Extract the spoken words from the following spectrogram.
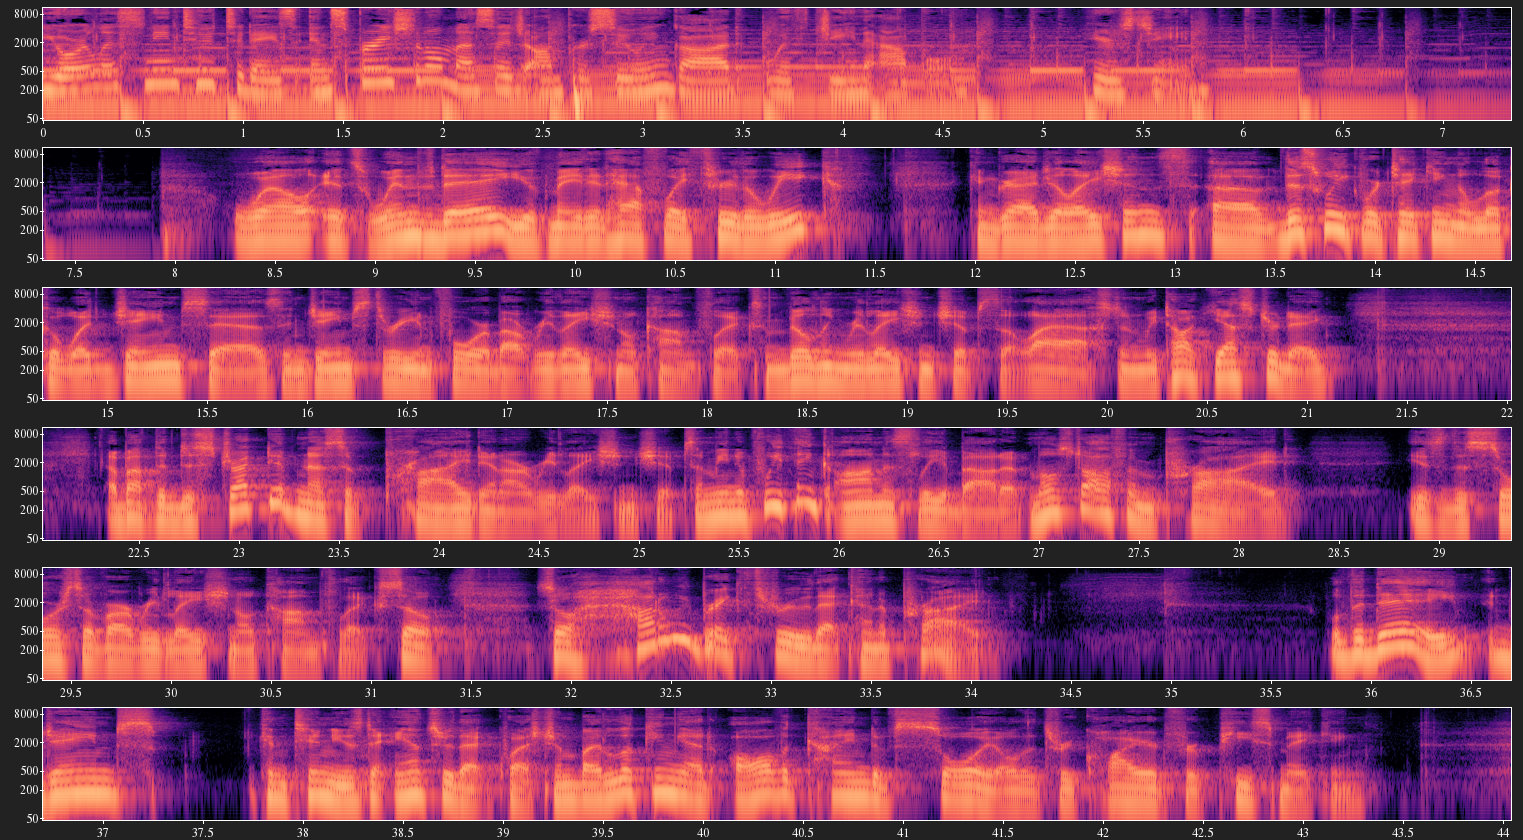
You're listening to today's inspirational message on pursuing God with Gene Appel. Here's Gene. Well, it's Wednesday. You've made it halfway through the week. Congratulations. Uh, this week, we're taking a look at what James says in James 3 and 4 about relational conflicts and building relationships that last. And we talked yesterday about the destructiveness of pride in our relationships. I mean, if we think honestly about it, most often pride is the source of our relational conflict. So, so how do we break through that kind of pride? Well, today, James continues to answer that question by looking at all the kind of soil that's required for peacemaking.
